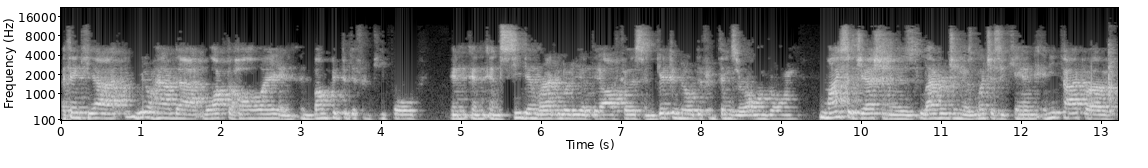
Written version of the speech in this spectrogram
I think yeah, we don't have that walk the hallway and, and bump into different people and, and, and see them regularly at the office and get to know different things that are ongoing. My suggestion is leveraging as much as you can any type of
